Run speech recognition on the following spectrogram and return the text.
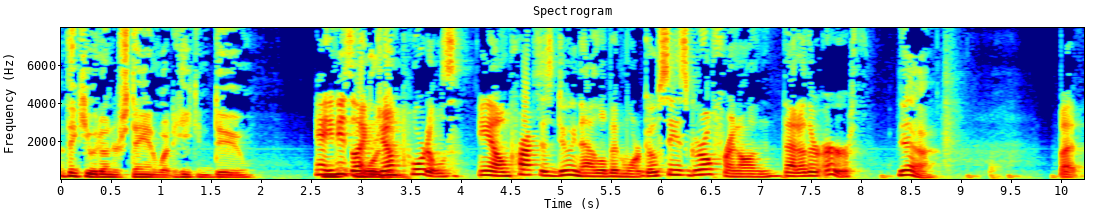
I think he would understand what he can do. Yeah, he needs to like jump than- portals, you know, and practice doing that a little bit more. Go see his girlfriend on that other Earth. Yeah, But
